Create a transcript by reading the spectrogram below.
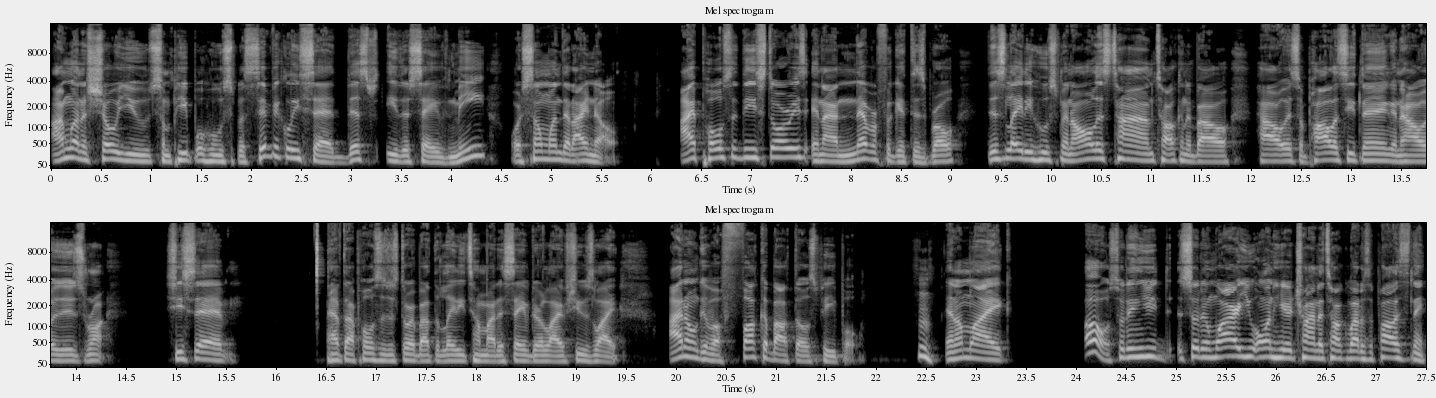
I'm going to show you some people who specifically said this either saved me or someone that I know. I posted these stories and I never forget this, bro. This lady who spent all this time talking about how it's a policy thing and how it is wrong. She said, after I posted the story about the lady talking about it saved her life, she was like, I don't give a fuck about those people. Hmm. And I'm like, oh, so then you, so then why are you on here trying to talk about it as a policy thing?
